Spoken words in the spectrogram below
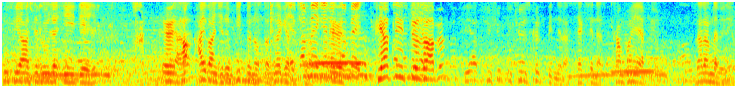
Şu piyasa böyle iyi değil. Evet, Yani ha- hayvancılığın bitme noktasına geldik. şu Erkan an. Bey gel Erkan Bey. Fiyat ne istiyoruz abim? Fiyat düşük 240 bin lira, 80'er. Kampanya yapıyor. Zararla veriyor.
